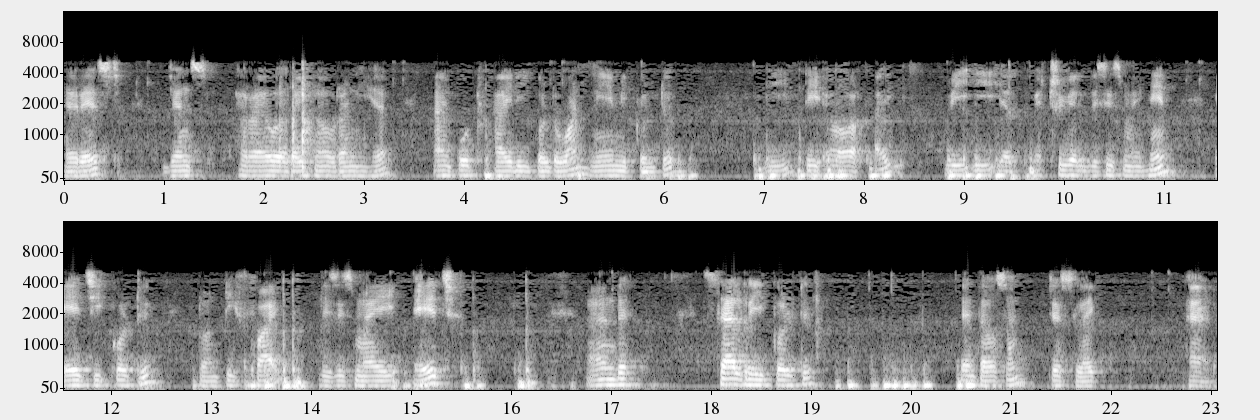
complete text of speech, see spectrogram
erased. Just right now run here. And put id equal to 1 name equal to e t r i v e l. Vetrivel this is my name. Age equal to 25 this is my age and salary equal to 10,000 just like add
